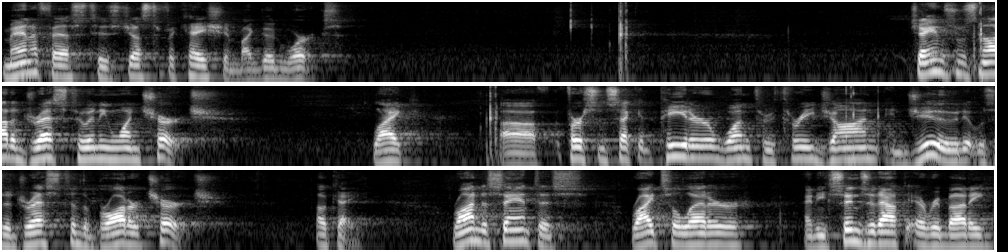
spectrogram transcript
manifests his justification by good works. James was not addressed to any one church, like First and Second Peter, one through three, John and Jude, it was addressed to the broader church. Okay, Ron DeSantis writes a letter and he sends it out to everybody.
